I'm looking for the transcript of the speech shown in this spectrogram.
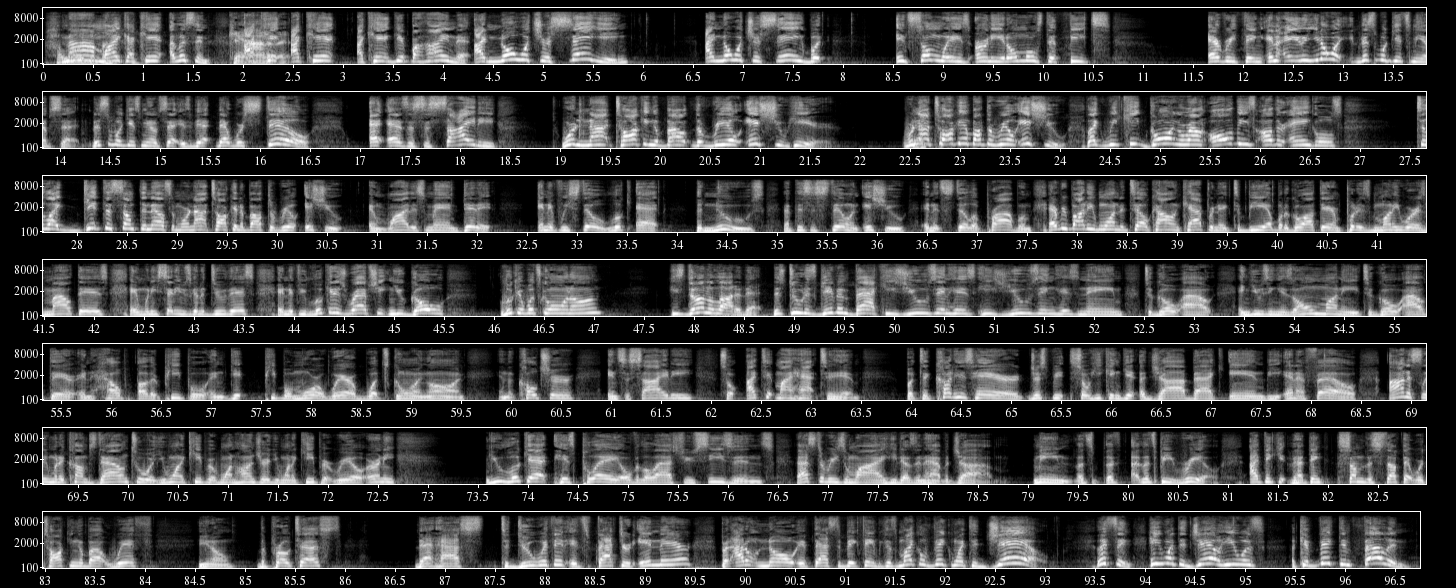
How Nah, Mike, I can't. Listen, Can't I can't. that. I can't. I can't get behind that. I know what you're saying. I know what you're saying, but in some ways, Ernie, it almost defeats everything. And, and you know what? This is what gets me upset. This is what gets me upset is that, that we're still, a, as a society, we're not talking about the real issue here. We're not talking about the real issue. Like we keep going around all these other angles to like get to something else and we're not talking about the real issue and why this man did it. And if we still look at the news that this is still an issue and it's still a problem. Everybody wanted to tell Colin Kaepernick to be able to go out there and put his money where his mouth is. And when he said he was going to do this, and if you look at his rap sheet and you go look at what's going on, He's done a lot of that. This dude is giving back. He's using his he's using his name to go out and using his own money to go out there and help other people and get people more aware of what's going on in the culture, in society. So I tip my hat to him. But to cut his hair just be, so he can get a job back in the NFL, honestly, when it comes down to it, you want to keep it 100. You want to keep it real. Ernie, you look at his play over the last few seasons, that's the reason why he doesn't have a job. I mean, let's let's let's be real. I think I think some of the stuff that we're talking about with, you know, the protest that has to do with it. It's factored in there, but I don't know if that's the big thing because Michael Vick went to jail. Listen, he went to jail. He was a convicted felon,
